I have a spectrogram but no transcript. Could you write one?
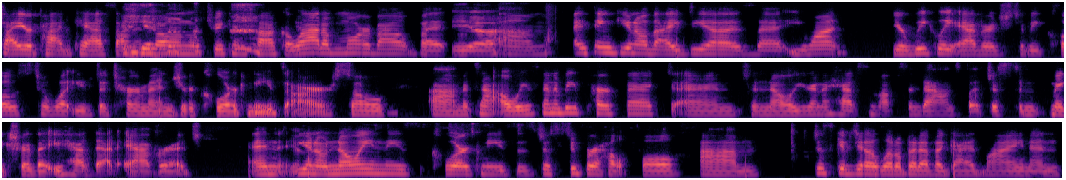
entire podcast on its yeah. own, which we can talk a lot of more about. But yeah, um, I think you know the idea is that you want your weekly average to be close to what you've determined your caloric needs are. So um, it's not always going to be perfect, and to know you're going to have some ups and downs, but just to make sure that you had that average. And yeah. you know, knowing these caloric needs is just super helpful. Um, just gives you a little bit of a guideline and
